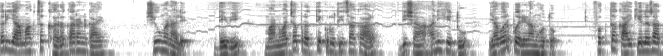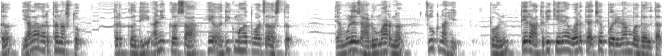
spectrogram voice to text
तर यामागचं खरं कारण काय? शिव म्हणाले देवी मानवाच्या प्रत्येक कृतीचा काळ दिशा आणि हेतू यावर परिणाम होतो. फक्त काय केलं जातं याला अर्थ नसतो. तर कधी आणि कसा हे अधिक महत्त्वाचं असतं. त्यामुळे झाडू मारणं चूक नाही. पण ते रात्री केल्यावर त्याचे परिणाम बदलतात.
